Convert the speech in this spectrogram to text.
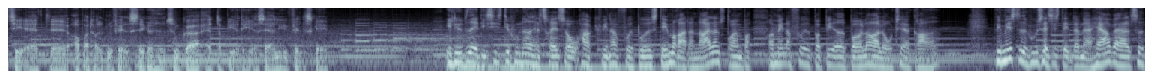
til at øh, opretholde den fælles sikkerhed, som gør, at der bliver det her særlige fællesskab. I løbet af de sidste 150 år har kvinder fået både stemmeret og nylonstrømper, og mænd har fået barberede boller og lov til at græde. Vi mistede husassistenterne af herreværelset,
